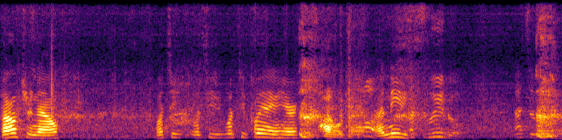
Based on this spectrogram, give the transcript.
Bouncer now. What's he? What's he? What's he playing here? Oh, I need. That's legal. That's illegal.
